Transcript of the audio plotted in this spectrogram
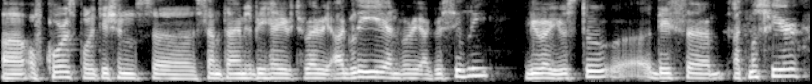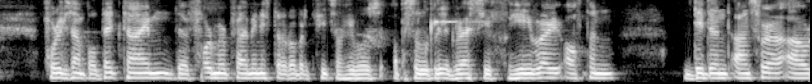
Uh, of course, politicians uh, sometimes behaved very ugly and very aggressively. we were used to uh, this atmosphere. For example, that time the former Prime Minister Robert Fico he was absolutely aggressive. He very often didn't answer our,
